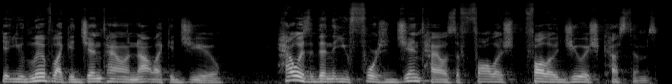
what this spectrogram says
yet you live like a Gentile and not like a Jew. How is it then that you force Gentiles to follow Jewish customs?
